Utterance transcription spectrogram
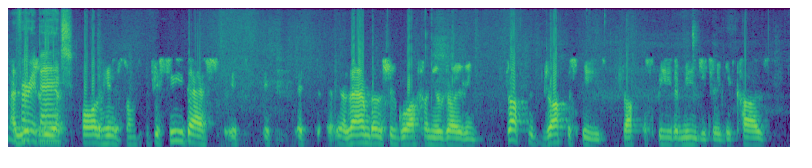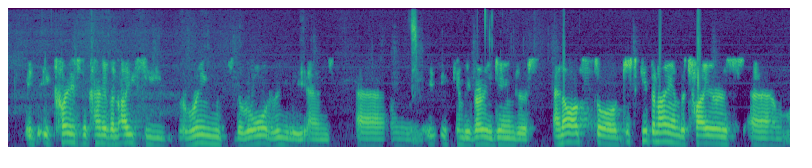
And very bad. All hailstones. If you see that, it, it, it, alarm bells should go off when you're driving. Drop the, drop the speed. Drop the speed immediately because it, it creates a kind of an icy ring to the road, really, and um, it, it can be very dangerous. And also, just keep an eye on the tyres. Um,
